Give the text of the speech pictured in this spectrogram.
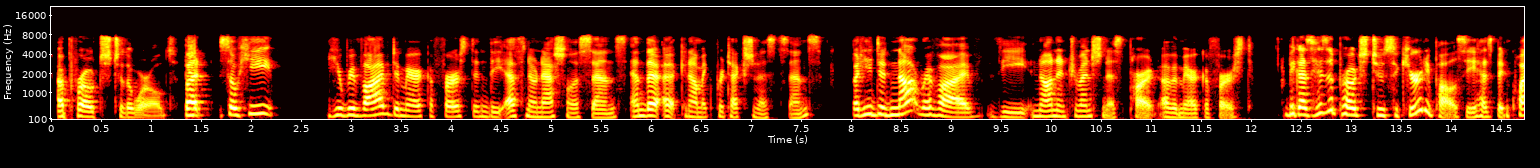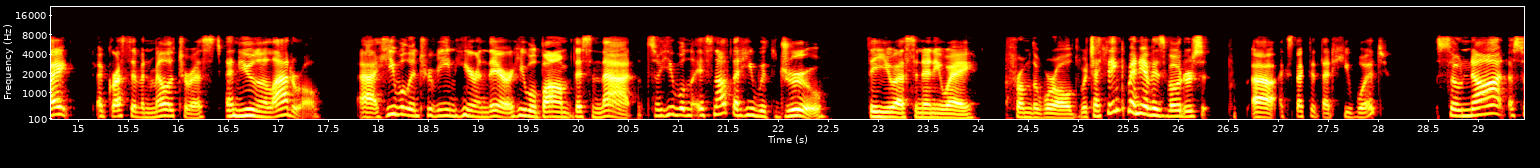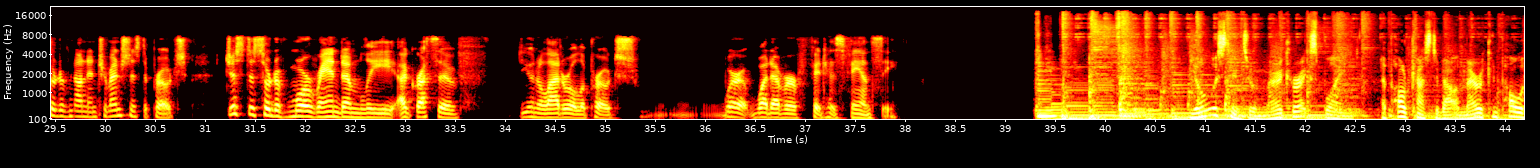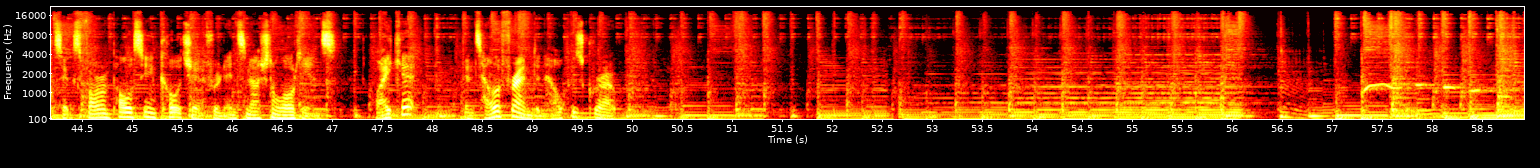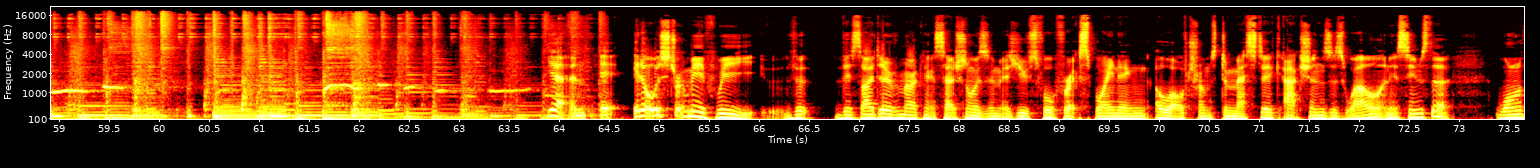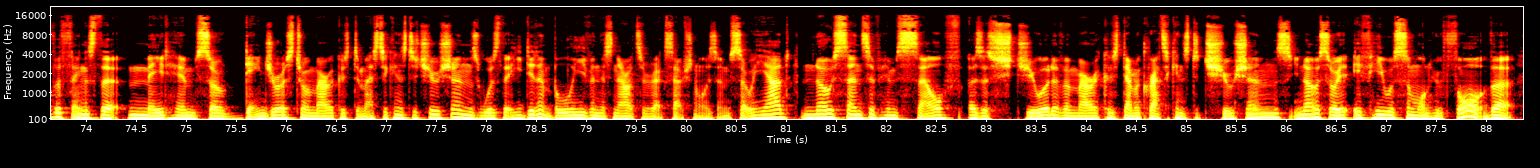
approach to the world. But so he he revived America first in the ethno nationalist sense and the economic protectionist sense. But he did not revive the non interventionist part of America First because his approach to security policy has been quite aggressive and militarist and unilateral. Uh, he will intervene here and there. He will bomb this and that. So he will. It's not that he withdrew the U.S. in any way from the world, which I think many of his voters uh, expected that he would. So not a sort of non-interventionist approach, just a sort of more randomly aggressive unilateral approach where whatever fit his fancy. You're listening to America Explained, a podcast about American politics, foreign policy, and culture for an international audience. Like it? Then tell a friend and help us grow. Yeah, and it, it always struck me if we that this idea of American exceptionalism is useful for explaining a lot of Trump's domestic actions as well. And it seems that one of the things that made him so dangerous to America's domestic institutions was that he didn't believe in this narrative of exceptionalism. So he had no sense of himself as a steward of America's democratic institutions, you know? So if he was someone who thought that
